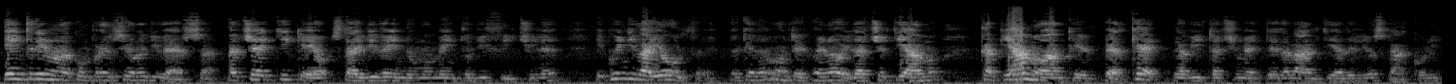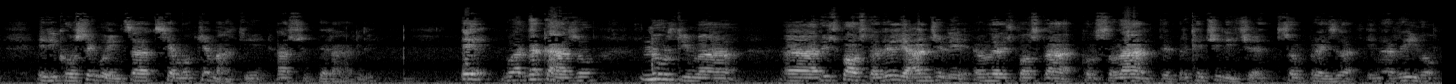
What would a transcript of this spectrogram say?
entri in una comprensione diversa, accetti che stai vivendo un momento difficile e quindi vai oltre, perché nel momento in cui noi l'accettiamo capiamo anche perché la vita ci mette davanti a degli ostacoli e di conseguenza siamo chiamati a superarli. E guarda caso, l'ultima eh, risposta degli angeli è una risposta consolante perché ci dice sorpresa in arrivo.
